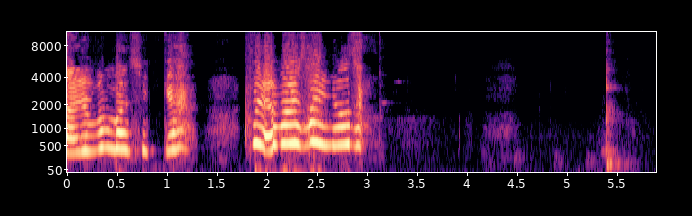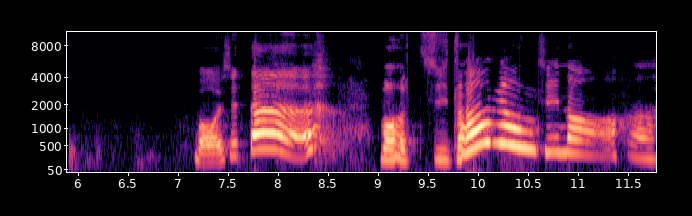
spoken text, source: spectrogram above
나 1분만 쉴게. 제발 살려줘. 멋있다. 멋지다, 명진아. 아,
